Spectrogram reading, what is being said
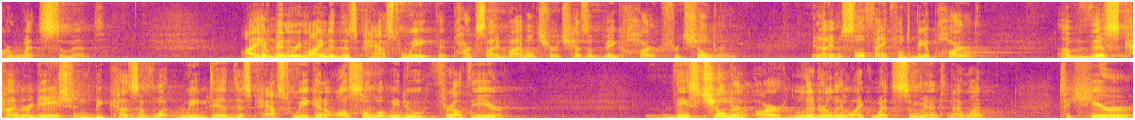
are wet cement. I have been reminded this past week that Parkside Bible Church has a big heart for children. And I am so thankful to be a part of this congregation because of what we did this past week and also what we do throughout the year. These children are literally like wet cement. And I want to hear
